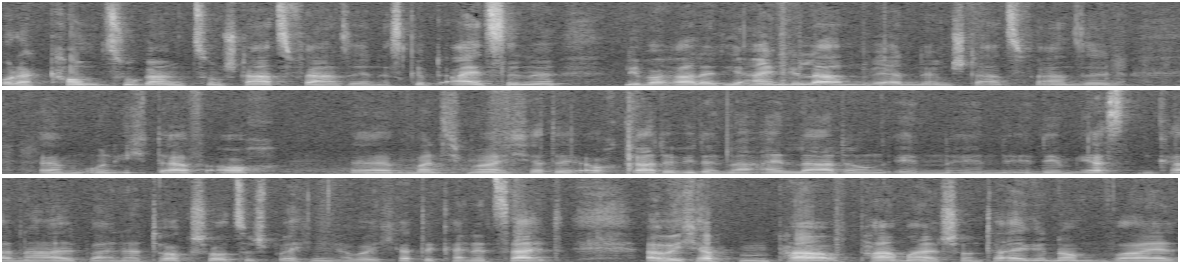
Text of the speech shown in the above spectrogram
oder kaum Zugang zum Staatsfernsehen. Es gibt einzelne Liberale, die eingeladen werden im Staatsfernsehen ähm, und ich darf auch äh, manchmal, ich hatte auch gerade wieder eine Einladung in, in, in dem ersten Kanal bei einer Talkshow zu sprechen, aber ich hatte keine Zeit. Aber ich habe ein paar, paar Mal schon teilgenommen, weil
